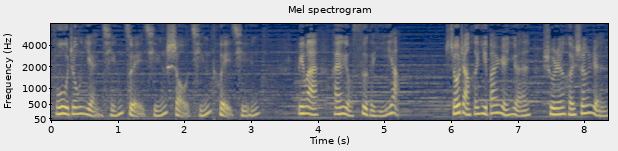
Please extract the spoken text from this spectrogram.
服务中眼勤、嘴勤、手勤、腿勤。另外还要有四个一样，首长和一般人员、熟人和生人、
